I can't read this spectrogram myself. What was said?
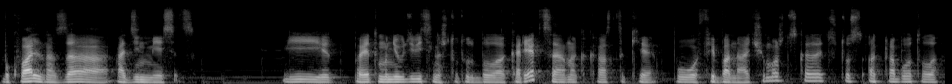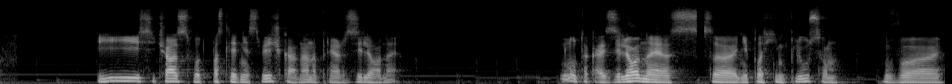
буквально за один месяц. И поэтому неудивительно, что тут была коррекция, она как раз-таки по Фибоначчи, можно сказать, что отработала. И сейчас вот последняя свечка, она, например, зеленая. Ну, такая зеленая с неплохим плюсом в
